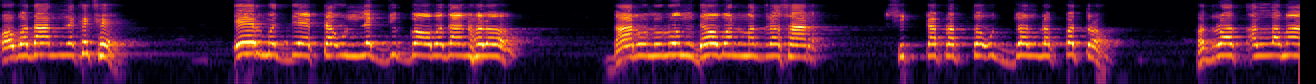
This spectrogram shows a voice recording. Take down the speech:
অবদান রেখেছে এর মধ্যে একটা উল্লেখযোগ্য অবদান হল দারুল উলুম দেওবন মাদ্রাসার শিক্ষাপ্রাপ্ত উজ্জ্বল নক্ষত্র হজরত আল্লামা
